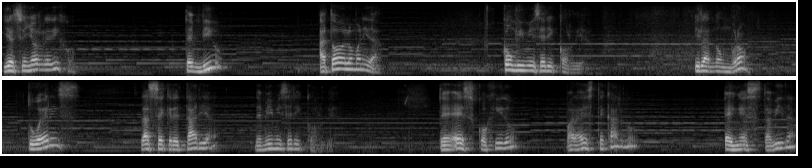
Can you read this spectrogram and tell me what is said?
Y el Señor le dijo, te envío a toda la humanidad con mi misericordia. Y la nombró, tú eres la secretaria de mi misericordia. Te he escogido para este cargo en esta vida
